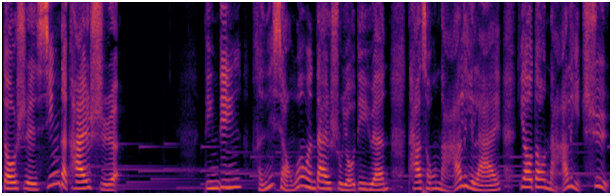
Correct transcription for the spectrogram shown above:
都是新的开始。”丁丁很想问问袋鼠邮递员，他从哪里来，要到哪里去，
